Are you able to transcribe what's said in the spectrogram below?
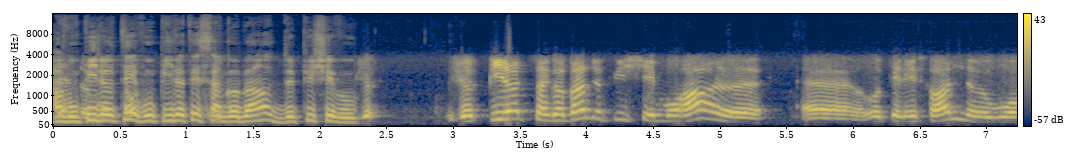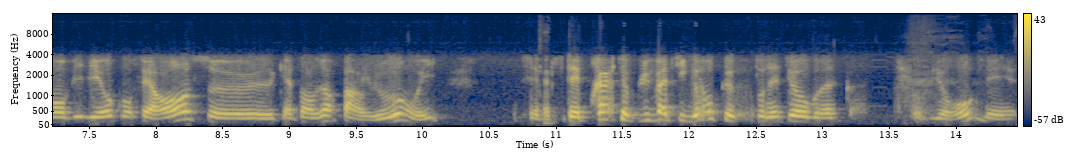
Ah, vous pilotez, vous pilotez Saint-Gobain depuis chez vous? Je, pilote Saint-Gobain depuis chez moi. Euh, euh, au téléphone ou en vidéoconférence 14 euh, heures par jour, oui. C'était presque plus fatigant que quand on était au, bureau, mais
